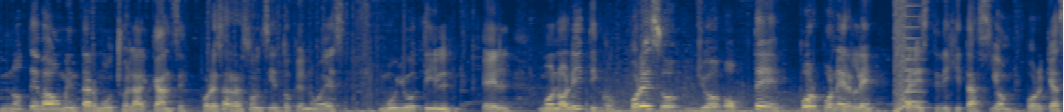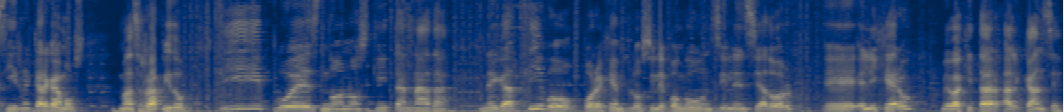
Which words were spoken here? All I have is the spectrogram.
no te va a aumentar mucho el alcance. Por esa razón siento que no es muy útil el monolítico. Por eso yo opté por ponerle prestidigitación, porque así recargamos más rápido y pues no nos quita nada negativo. Por ejemplo, si le pongo un silenciador eh, ligero, me va a quitar alcance.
